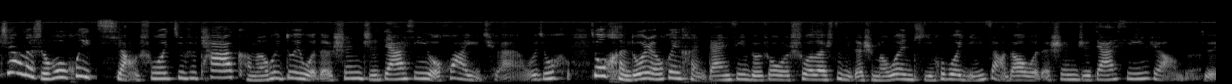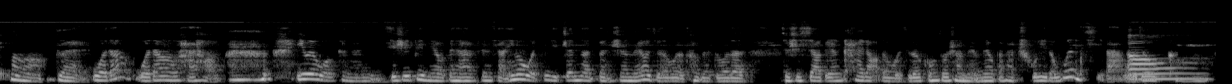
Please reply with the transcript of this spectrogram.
这样的时候会想说，就是他可能会对我的升职加薪有话语权，我就就很多人会很担心，比如说我说了自己的什么问题，会不会影响到我的升职加薪这样的。对，嗯，对我倒我倒还好，因为我可能其实并没有跟他分享，因为我自己真的本身没有觉得我有特别多的，就是需要别人开导的，我觉得工作上面没有办法处理的问题吧，我就可能、哦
